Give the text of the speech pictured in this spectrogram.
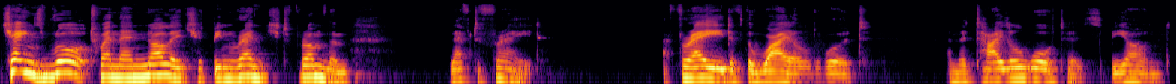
chains wrought when their knowledge had been wrenched from them, left afraid, afraid of the wild wood and the tidal waters beyond.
